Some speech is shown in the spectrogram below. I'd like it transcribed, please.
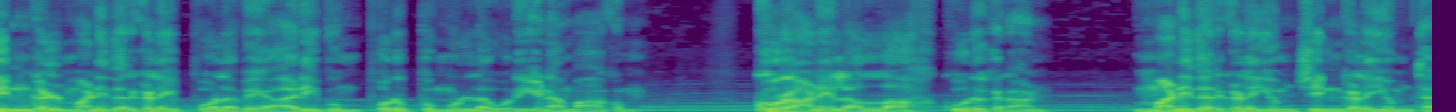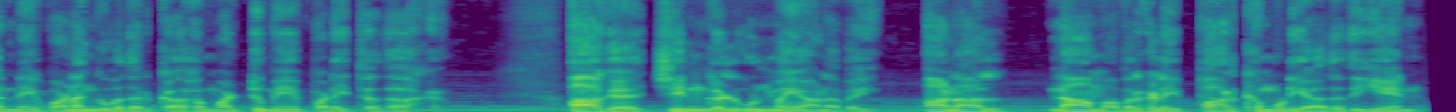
ஜின்கள் மனிதர்களைப் போலவே அறிவும் பொறுப்பும் உள்ள ஒரு இனமாகும். குரானில் அல்லாஹ் கூறுகிறான் மனிதர்களையும் ஜின்களையும் தன்னை வணங்குவதற்காக மட்டுமே படைத்ததாக. ஆக ஜின்கள் உண்மையானவை ஆனால் நாம் அவர்களை பார்க்க முடியாதது ஏன்?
